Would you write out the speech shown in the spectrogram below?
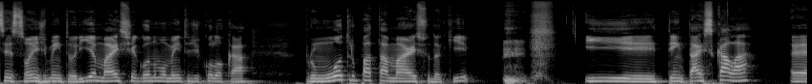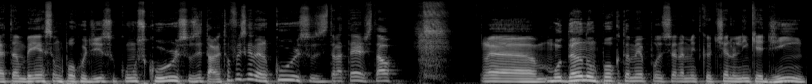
sessões de mentoria, mas chegou no momento de colocar para um outro patamar isso daqui e tentar escalar é, também um pouco disso com os cursos e tal. Então fui escrevendo cursos, estratégias e tal, é, mudando um pouco também o posicionamento que eu tinha no LinkedIn,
